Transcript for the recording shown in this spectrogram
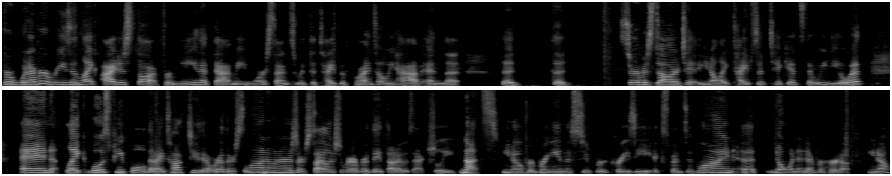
for whatever reason, like I just thought for me that that made more sense with the type of clientele we have and the the the service dollar, t- you know, like types of tickets that we deal with and like most people that I talked to that were other salon owners or stylists or wherever, they thought I was actually nuts, you know, for bringing this super crazy expensive line that no one had ever heard of, you know?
